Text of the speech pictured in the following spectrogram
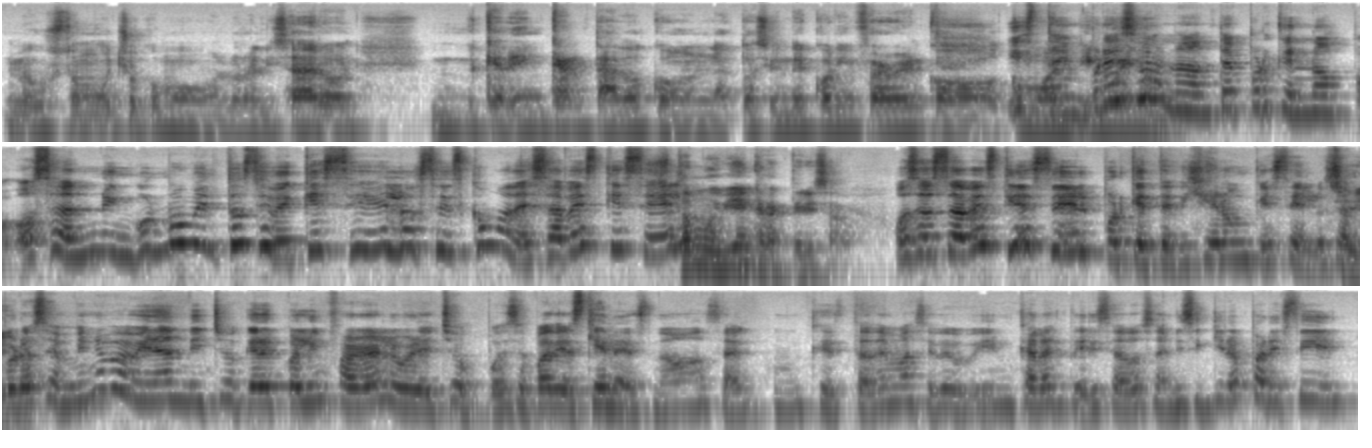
me gustó mucho cómo lo realizaron. Me quedé encantado con la actuación de Colin Farrell co- como, Está el pingüino. impresionante porque no, o sea, en ningún momento se ve que es él, o sea, es como de, ¿sabes que es él? Está muy bien caracterizado. O sea, ¿sabes que es él? Porque te dijeron que es él, o sea, Sí. pero si a mí no me hubieran dicho que era Colin Farrell, le hubiera dicho, pues sepa Dios quién es, ¿no? O sea, como que está demasiado bien caracterizado, o sea, ni siquiera parecía él.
